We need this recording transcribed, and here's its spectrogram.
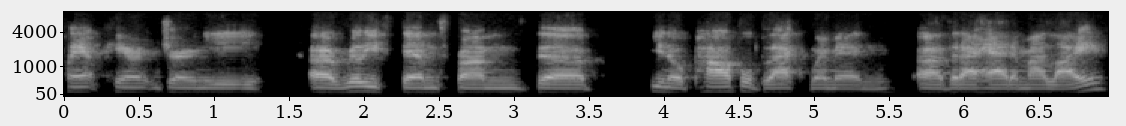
plant parent journey uh, really stems from the, you know, powerful Black women uh, that I had in my life.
